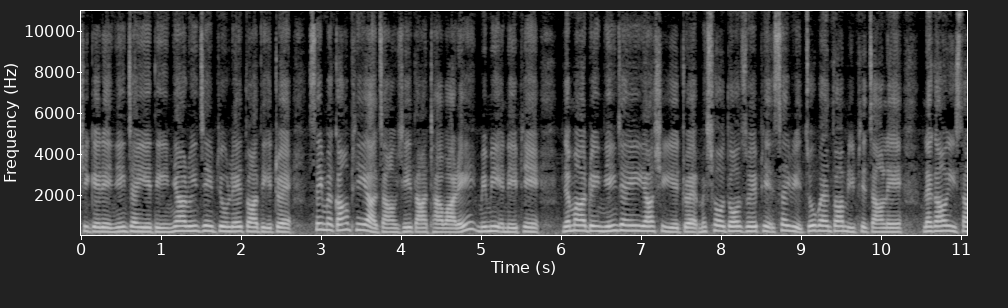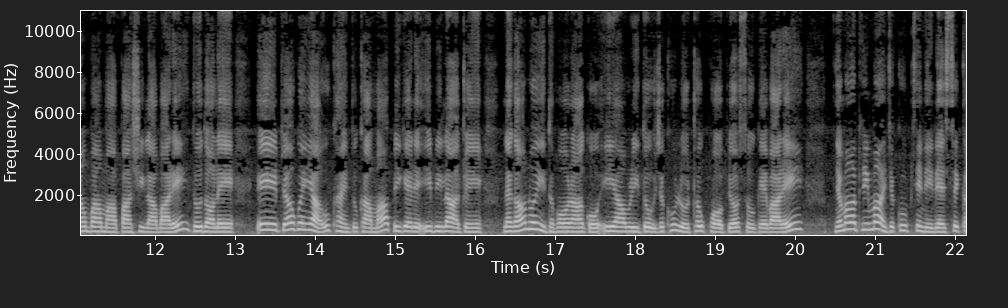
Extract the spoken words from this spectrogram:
ရှိခဲ့တဲ့ငြိမ်းချမ်းရေးသည်ညရင်းချင်းပြိုလဲသွားသည့်အတွက်စိတ်မကောင်းဖြစ်ရကြောင်းရေးသားထားပါတယ်မိမိအနေဖြင့်မြန်မာတွင်ငြိမ်းချမ်းရေးရရှိရေးအတွက်မလျှော့သောဇွဲဖြင့်ဆက်၍ကြိုးပမ်းသွားမည်ဖြစ်ကြောင်းလည်း၎င်း၏စောင်းပါမှာပါရှိလာပါတယ်သို့တော်လည်းအေးပြောခွင့်ရဥခိုင်ဒုက္ခမှာပြီးခဲ့တဲ့ဧပြီလအတွင်း၎င်းတို့၏သဘောထားကိုအေယာဝတီတို့ယခုလိုထုတ်ဖော်ပြောဆိုခဲ့ပါတယ် မြန်မာပြည်မှာယခုဖြစ်နေတဲ့စစ်က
